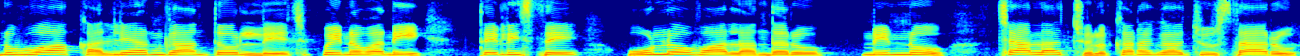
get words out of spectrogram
నువ్వు ఆ కళ్యాణ్గాంతో లేచిపోయినవని తెలిస్తే ఊళ్ళో వాళ్ళందరూ నిన్ను చాలా చులకనగా చూస్తారు.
